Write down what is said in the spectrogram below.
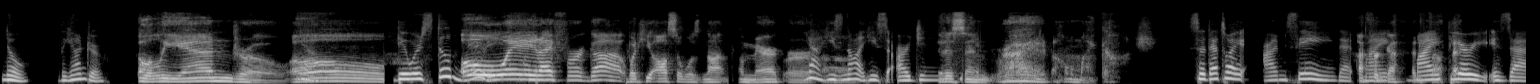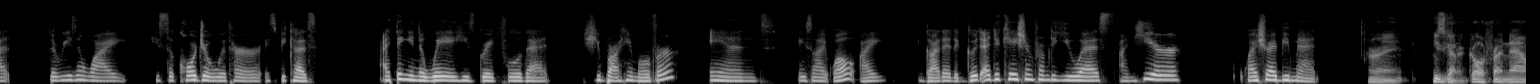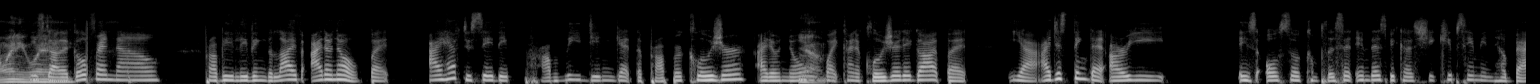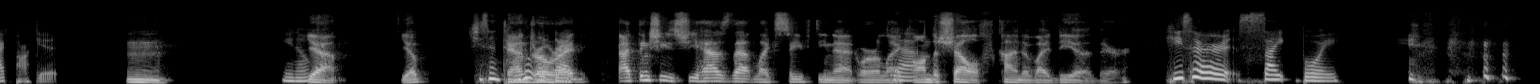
No, Leandro. Oh, Leandro. Oh. They were still married. Oh wait, I forgot. But he also was not American. Yeah, he's um, not. He's Argentine. citizen. Right. Oh my gosh. So that's why I'm saying that I my my theory is that the reason why he's so cordial with her is because I think in a way he's grateful that she brought him over and he's like, well, I got a good education from the US. I'm here. Why should I be mad? Right. He's got a girlfriend now anyway. He's got a girlfriend now, probably living the life. I don't know, but I have to say they probably didn't get the proper closure. I don't know Yeah. what kind of closure they got, but yeah, I just think that Ari is also complicit in this because she keeps him in her back pocket. Mm, You know, yeah. Yep. she's entitled. Andro, that. right? I think she's she has that like safety net or like Yeah. on the shelf kind of idea there. He's her sight boy.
